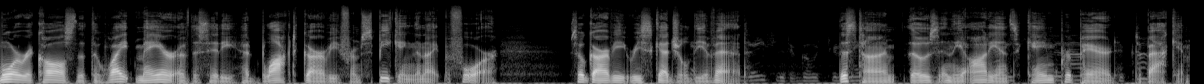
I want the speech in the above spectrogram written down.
Moore recalls that the white mayor of the city had blocked Garvey from speaking the night before, so Garvey rescheduled the event. This time, those in the audience came prepared to back him.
